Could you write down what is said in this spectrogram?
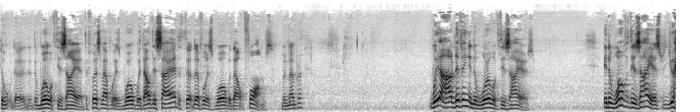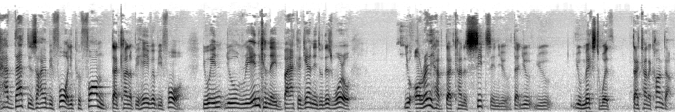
the, the, the world of desire. The first level is world without desire. The third level is world without forms. Remember? We are living in the world of desires. In the world of desires, you had that desire before. You performed that kind of behavior before. You, in, you reincarnate back again into this world. You already have that kind of seeds in you that you, you, you mixed with that kind of conduct.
